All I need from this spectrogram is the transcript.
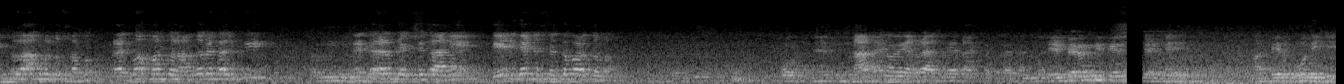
ఇస్లాములు సభ ప్రథమ మంత్రులు అందరూ కలిపి నిరాధ్యక్ష కానీ దేనికైనా సిద్ధపడుతున్నాం నారాయణ వీర్రాజు గారు నా పేరు బోధిజీ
